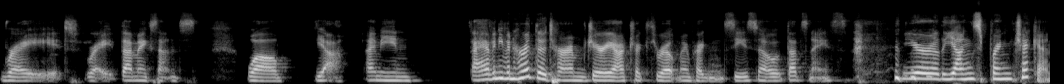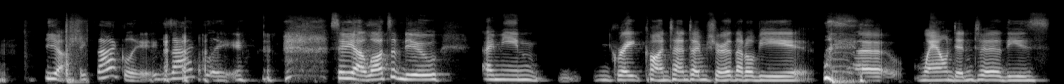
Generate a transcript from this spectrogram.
Right, right. That makes sense. Well, yeah. I mean, I haven't even heard the term geriatric throughout my pregnancy, so that's nice. You're the young spring chicken. yeah, exactly. Exactly. so, yeah, lots of new, I mean, great content, I'm sure that'll be uh, wound into these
